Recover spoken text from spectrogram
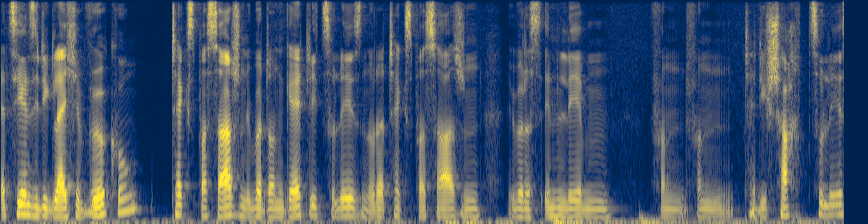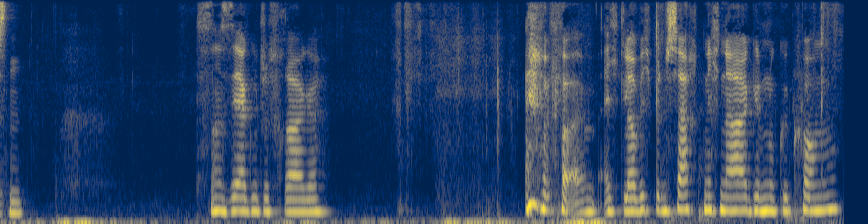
erzielen sie die gleiche Wirkung, Textpassagen über Don Gately zu lesen oder Textpassagen über das Innenleben von, von Teddy Schacht zu lesen. Das ist eine sehr gute Frage. Vor allem, ich glaube, ich bin Schacht nicht nahe genug gekommen,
